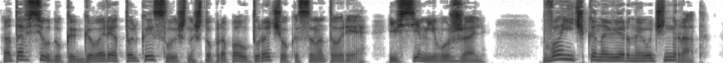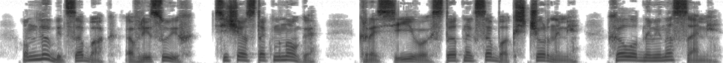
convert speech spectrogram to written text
Отовсюду, как говорят, только и слышно, что пропал дурачок из санатория, и всем его жаль. Ванечка, наверное, очень рад. Он любит собак, а в лесу их сейчас так много. Красивых, статных собак с черными, холодными носами.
